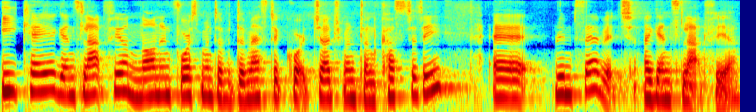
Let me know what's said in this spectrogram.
EK against Latvia, non enforcement of a domestic court judgment on custody. Uh, Rimsevich against Latvia.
